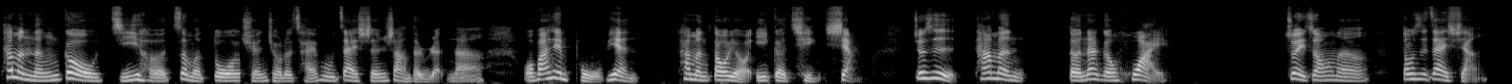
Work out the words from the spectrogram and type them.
他们能够集合这么多全球的财富在身上的人呢、我发现普遍他们都有一个倾向。就是他们的那个坏，最终呢，都是在想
